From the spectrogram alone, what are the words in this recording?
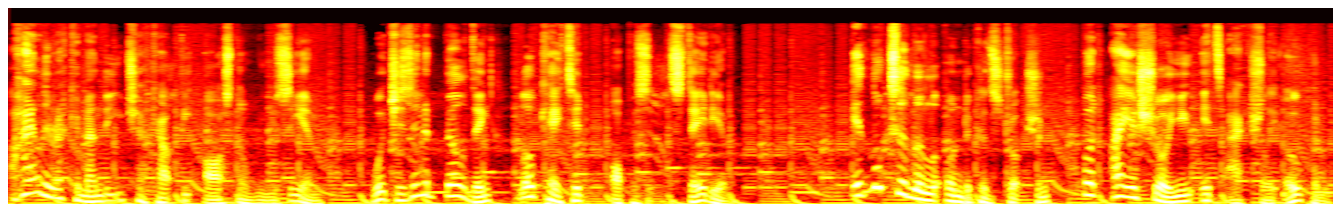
I highly recommend that you check out the Arsenal Museum, which is in a building located opposite the stadium. It looks a little under construction, but I assure you it's actually open.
